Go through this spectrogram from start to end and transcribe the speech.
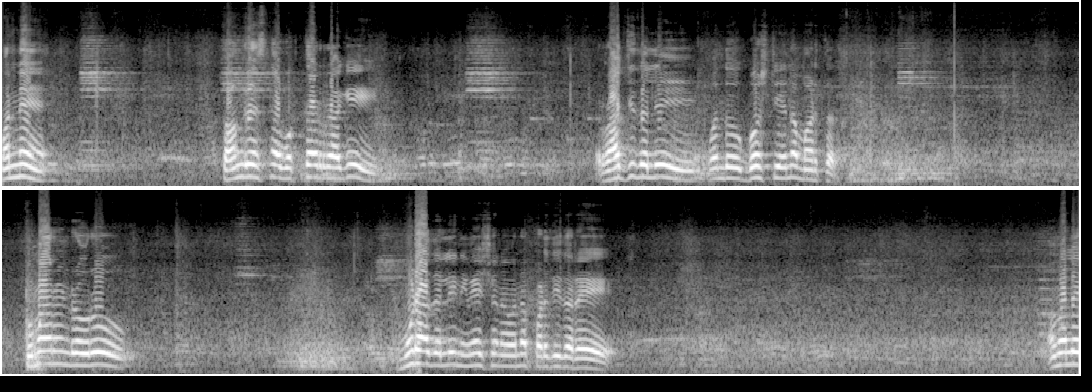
ಮೊನ್ನೆ ಕಾಂಗ್ರೆಸ್ನ ವಕ್ತಾರರಾಗಿ ರಾಜ್ಯದಲ್ಲಿ ಒಂದು ಗೋಷ್ಠಿಯನ್ನು ಮಾಡ್ತಾರೆ. ಕುಮಾರಣ್ಣರವರು ಮೂಡಾದಲ್ಲಿ ನಿವೇಶನವನ್ನು ಪಡೆದಿದ್ದಾರೆ. ಆಮೇಲೆ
